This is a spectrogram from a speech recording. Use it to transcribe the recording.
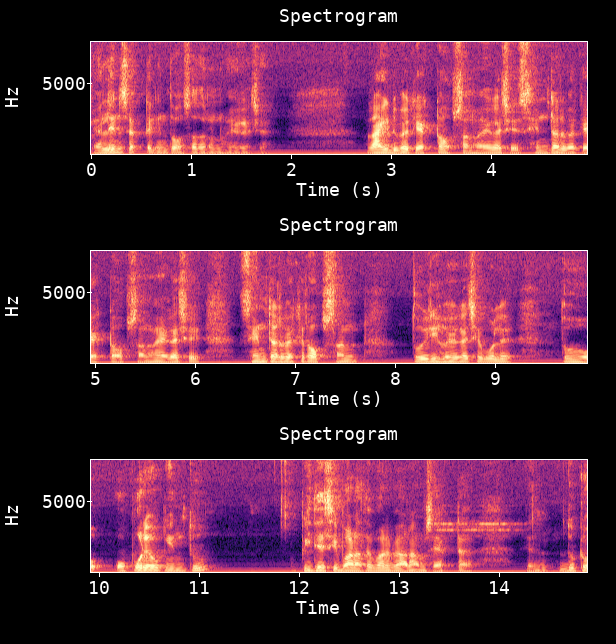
ব্যালেন্স একটা কিন্তু অসাধারণ হয়ে গেছে। রাইট ব্যাকে একটা অপশান হয়ে গেছে সেন্টার ব্যাকে একটা অপশান হয়ে গেছে। সেন্টার ব্যাকের অপশান তৈরি হয়ে গেছে বলে। তো ওপরেও কিন্তু বিদেশি বাড়াতে পারবে আরামসে একটা, দুটো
